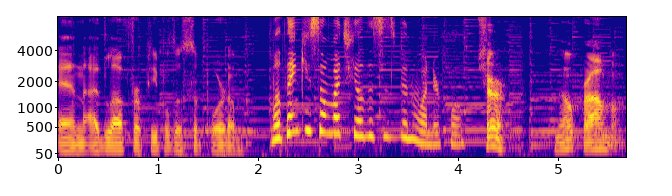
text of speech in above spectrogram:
And I'd love for people to support him. Well, thank you so much, Gil. This has been wonderful. Sure. No problem.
